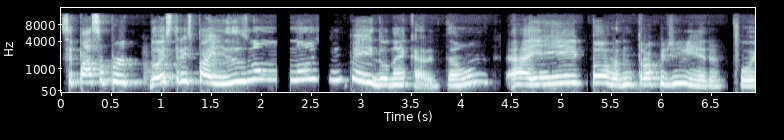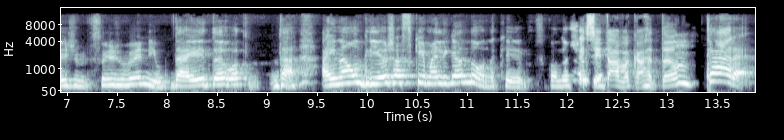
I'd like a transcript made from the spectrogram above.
você passa por dois, três países num, num, num peido, né, cara? Então, aí, porra, não troco dinheiro. Foi, fui juvenil. Daí, da, da, aí na Hungria eu já fiquei mais ligadona, que quando eu cheguei... Aceitava cartão? Cara,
